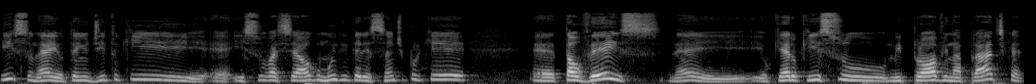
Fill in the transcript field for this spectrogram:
Isso, né? Eu tenho dito que é, isso vai ser algo muito interessante porque é, talvez, né? E eu quero que isso me prove na prática,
